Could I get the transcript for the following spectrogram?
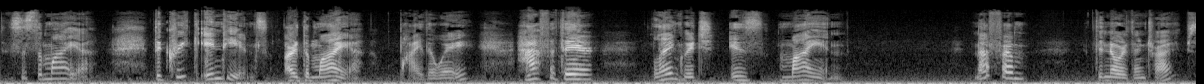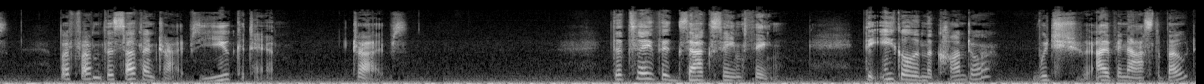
This is the Maya. The Creek Indians are the Maya, by the way. Half of their language is Mayan. Not from the northern tribes, but from the southern tribes, Yucatan tribes, that say the exact same thing. The eagle and the condor, which I've been asked about,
